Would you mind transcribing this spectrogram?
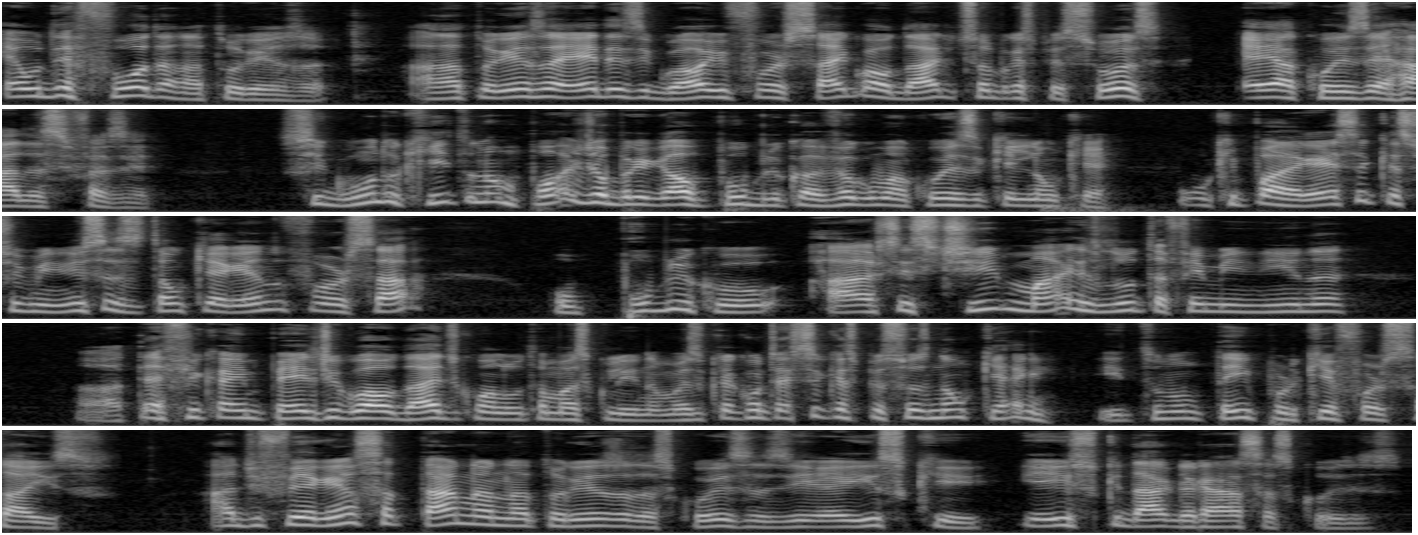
é o default da natureza. A natureza é desigual e forçar a igualdade sobre as pessoas é a coisa errada a se fazer. Segundo, que tu não pode obrigar o público a ver alguma coisa que ele não quer. O que parece é que as feministas estão querendo forçar o público a assistir mais luta feminina, até ficar em pé de igualdade com a luta masculina. Mas o que acontece é que as pessoas não querem, e tu não tem por que forçar isso. A diferença tá na natureza das coisas e é isso que é isso que dá graça às coisas.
